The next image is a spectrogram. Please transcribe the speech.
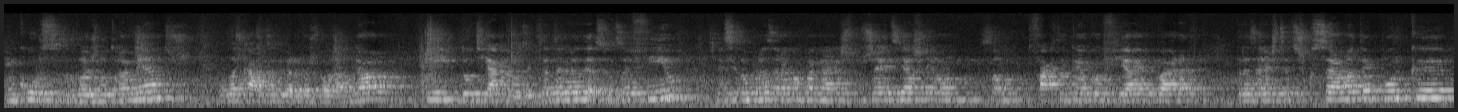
em curso de dois doutoramentos, o da Cátia Oliveira, depois falará melhor, e do Tiago Cruz. E, portanto, agradeço o desafio, tem sido um prazer acompanhar estes projetos e acho que são, de facto, em quem eu confiei para trazer esta discussão, até porque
